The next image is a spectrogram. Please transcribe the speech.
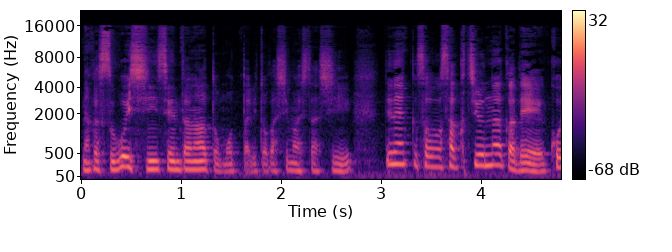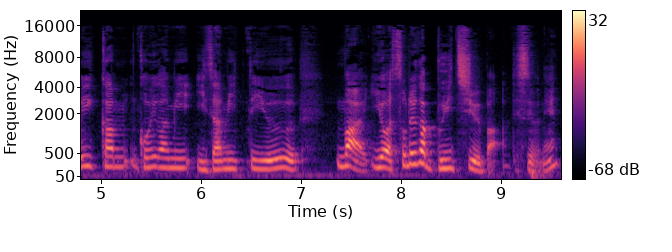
なんかすごい新鮮だなと思ったりとかしましたし、で、なんかその作中の中で恋神、恋神イザミっていう、まあ、要はそれが VTuber ですよね。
